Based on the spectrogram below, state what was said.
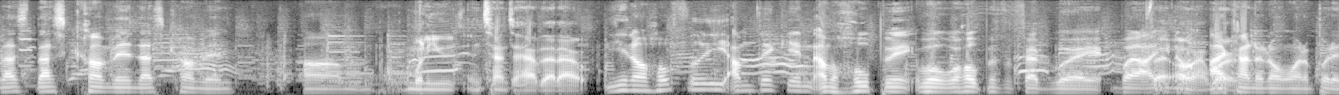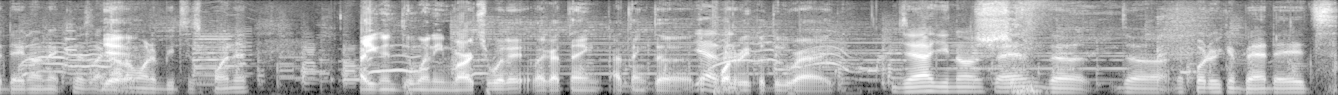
that's that's coming. That's coming. Um, When do you intend to have that out? you know, hopefully, I'm thinking, I'm hoping. Well, we're hoping for February, but I, you know, alright, I kind of don't want to put a date on it because like Yeah. I don't want to be disappointed. Are you gonna do any merch with it? Like I think I think the, Yeah, the Puerto the- Rico do rag, Yeah, you know what I'm saying. The the the Puerto Rican band aids,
